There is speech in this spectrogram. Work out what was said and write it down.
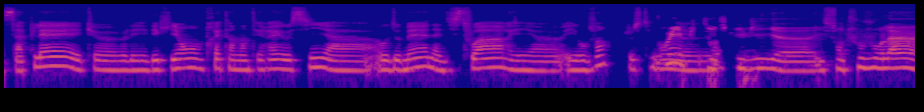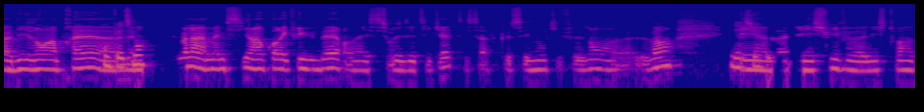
ça plaît et que les, les clients prêtent un intérêt aussi à- au domaine, à l'histoire et, et au vin, justement. oui, et puis ils ont suivi, euh, ils sont toujours là dix ans après. même, Complètement, voilà, même s'il y a encore écrit Hubert euh, sur les étiquettes, ils savent que c'est nous qui faisons euh, le vin. Et, euh, et ils suivent l'histoire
